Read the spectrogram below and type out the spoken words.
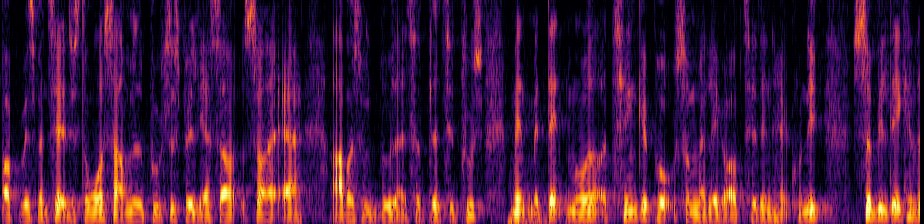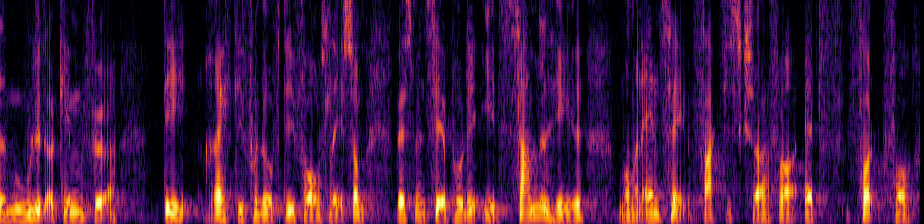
og hvis man ser det store samlede puslespil, ja, så, så er arbejdsudbuddet altså blevet til et plus. Men med den måde at tænke på, som man lægger op til den her kronik, så ville det ikke have været muligt at gennemføre det rigtig fornuftige forslag, som hvis man ser på det i et samlet hele, må man antage faktisk sørge for, at folk får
